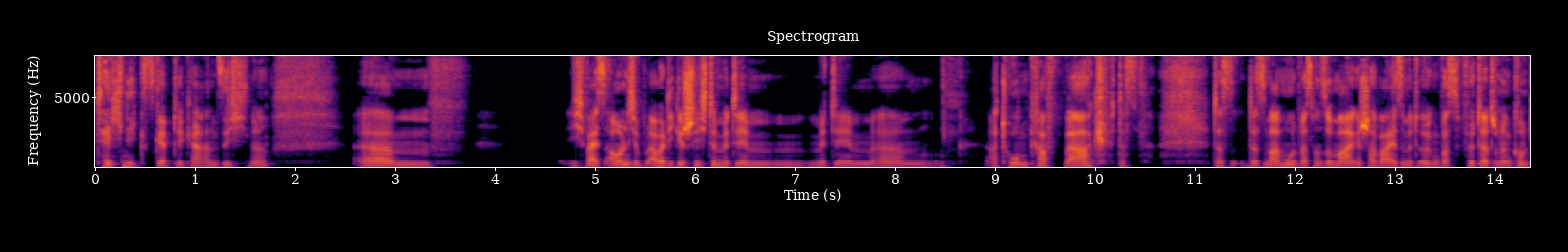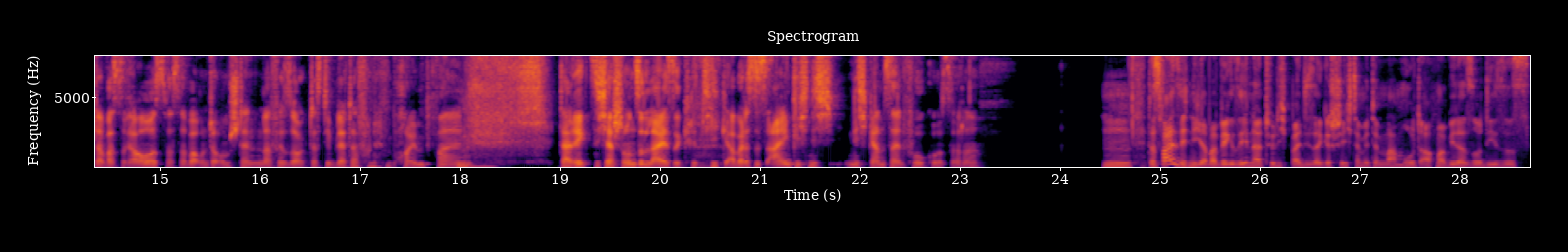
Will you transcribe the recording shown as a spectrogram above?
Technikskeptiker an sich, ne? Ähm, ich weiß auch nicht, aber die Geschichte mit dem, mit dem ähm, Atomkraftwerk, das, das, das Mammut, was man so magischerweise mit irgendwas füttert und dann kommt da was raus, was aber unter Umständen dafür sorgt, dass die Blätter von den Bäumen fallen. da regt sich ja schon so leise Kritik, aber das ist eigentlich nicht, nicht ganz sein Fokus, oder? Hm, das weiß ich nicht, aber wir sehen natürlich bei dieser Geschichte mit dem Mammut auch mal wieder so dieses,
